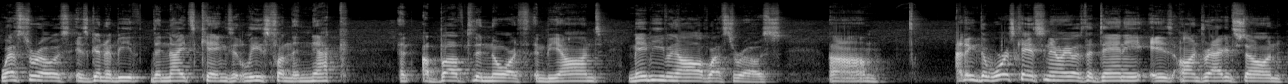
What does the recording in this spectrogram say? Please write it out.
Westeros is going to be the Night's King's at least from the neck and above to the north and beyond, maybe even all of Westeros. Um, I think the worst case scenario is that Dany is on Dragonstone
